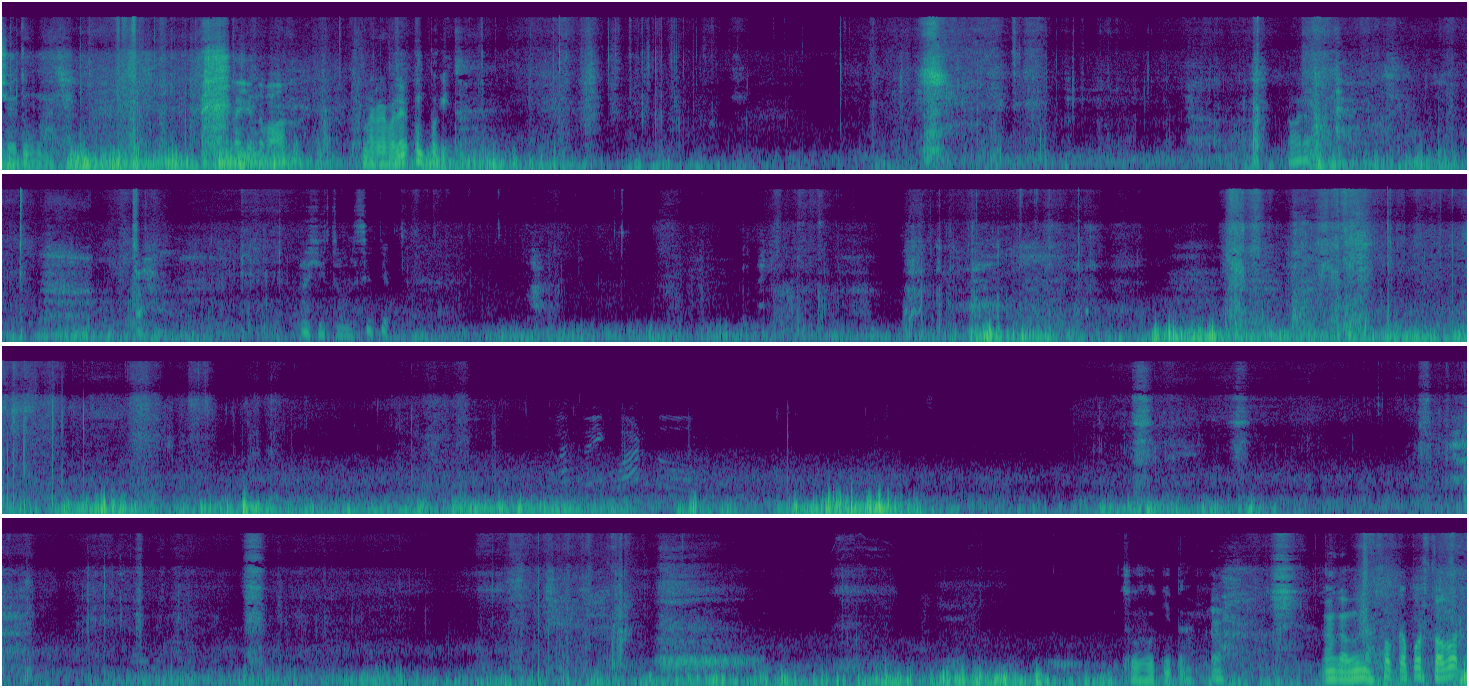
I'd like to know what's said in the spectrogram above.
Conche tu madre. ¿Está yendo para abajo? Me resbalé un poquito. Ahora. Registro del sitio. Su boquita. Eh. Hágame una foca, por favor.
